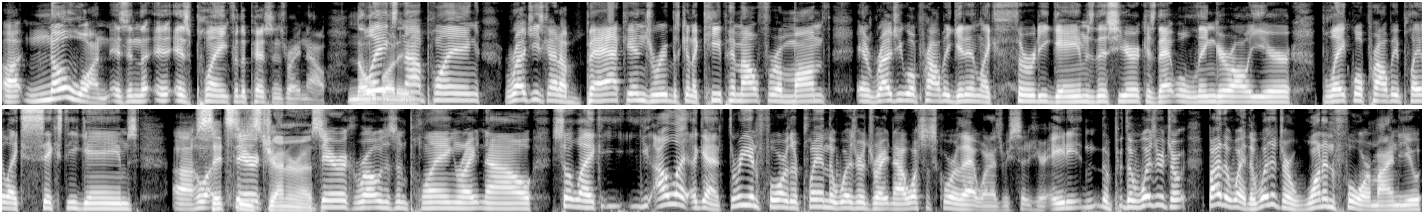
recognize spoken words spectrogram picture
Uh, no one is in the is playing for the Pistons right now. Nobody. Blake's not playing. Reggie's got a back injury that's going to keep him out for a month, and Reggie will probably get in like 30 games this year because that will linger all year. Blake will probably play like 60 games. Uh, who, 60's Derrick- generous. Derrick Rose isn't playing right now. So like you, I'll let again three and four. They're playing the Wizards right now. What's the score of that one as we sit here? Eighty. The, the Wizards are. By the way, the Wizards are one and four, mind you.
